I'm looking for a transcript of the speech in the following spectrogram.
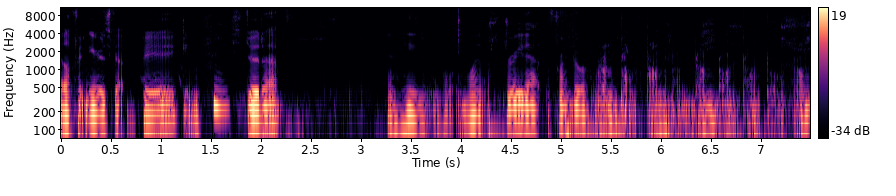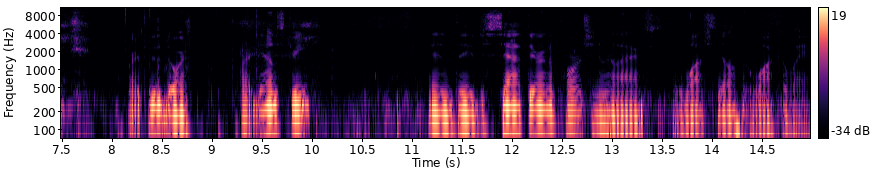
elephant ears got big and stood up. And he w- went straight out the front door. Right through the door, right down the street. And they just sat there on the porch and relaxed and watched the elephant walk away.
